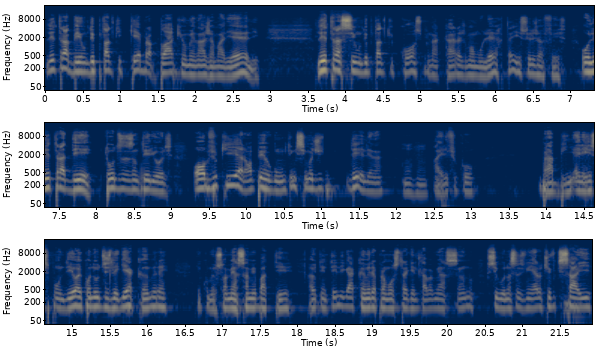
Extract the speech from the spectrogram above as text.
Letra B, um deputado que quebra a placa em homenagem a Marielle. Letra C, um deputado que cospe na cara de uma mulher, até isso ele já fez. Ou letra D, todas as anteriores. Óbvio que era uma pergunta em cima de, dele, né? Aí ele ficou brabinho. Aí ele respondeu, aí quando eu desliguei a câmera, ele começou a ameaçar me bater. Aí eu tentei ligar a câmera para mostrar que ele estava ameaçando. Os seguranças vieram, eu tive que sair.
